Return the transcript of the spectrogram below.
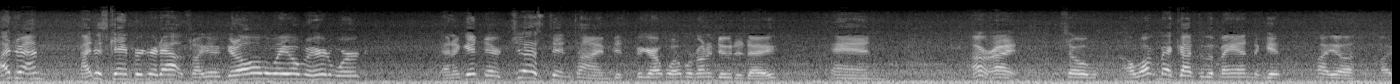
I drive. I just can't figure it out. So I gotta get all the way over here to work, and I get there just in time to figure out what we're going to do today. And all right, so I walk back out to the van to get my uh, my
